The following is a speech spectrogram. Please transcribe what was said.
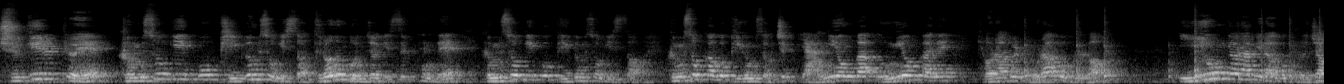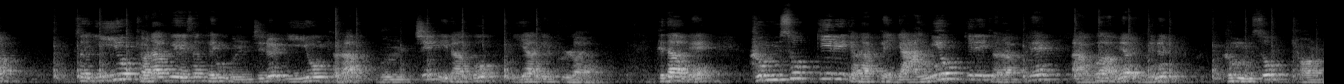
주기율표에 금속이 있고 비금속이 있어. 들어는 본적 있을 텐데 금속이 있고 비금속이 있어. 금속하고 비금속, 즉 양이온과 음이온 간의 결합을 뭐라고 불러? 이온 결합이라고 부르죠. 그래서 이온 결합에 의해서 된 물질을 이온 결합 물질이라고 이야기를 불러요. 그 다음에 금속끼리 결합해, 양이온끼리 결합해라고 하면 우리는 금속 결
